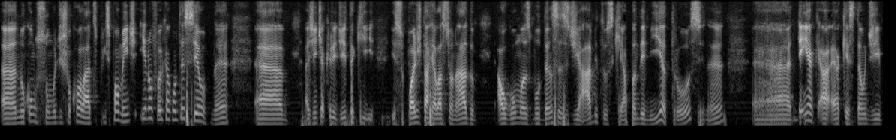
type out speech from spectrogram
uh, no consumo de chocolates, principalmente, e não foi o que aconteceu, né? Uh, a gente acredita que isso pode estar relacionado a algumas mudanças de hábitos que a pandemia trouxe, né? É, tem a, a, questão de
